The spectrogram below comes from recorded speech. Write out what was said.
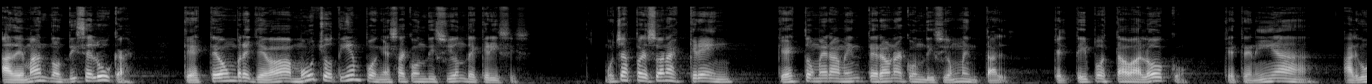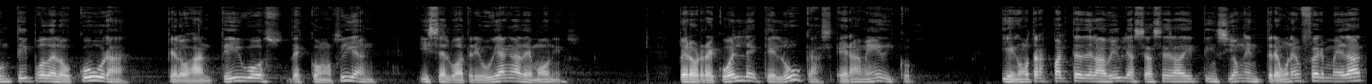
Además nos dice Lucas que este hombre llevaba mucho tiempo en esa condición de crisis. Muchas personas creen que esto meramente era una condición mental, que el tipo estaba loco, que tenía algún tipo de locura que los antiguos desconocían y se lo atribuían a demonios. Pero recuerde que Lucas era médico. Y en otras partes de la Biblia se hace la distinción entre una enfermedad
